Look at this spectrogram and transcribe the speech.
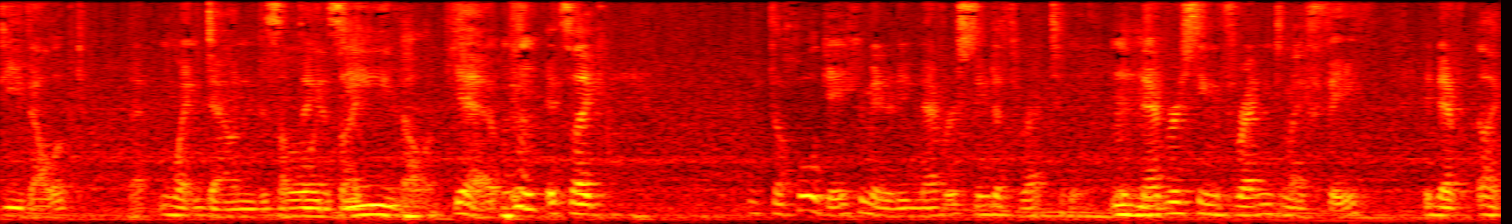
developed that went down into something. It's like developed. yeah, it's like the whole gay community never seemed a threat to me. It Mhm. never seemed threatening to my faith. It never like,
